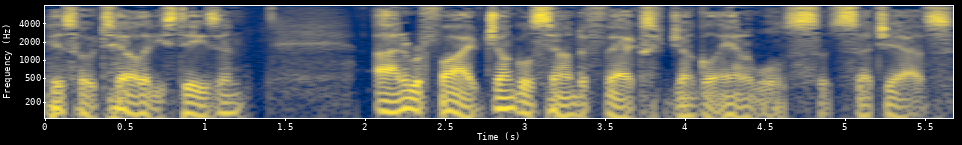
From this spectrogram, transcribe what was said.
his hotel that he stays in. Uh, number five, jungle sound effects, jungle animals such, such, as.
